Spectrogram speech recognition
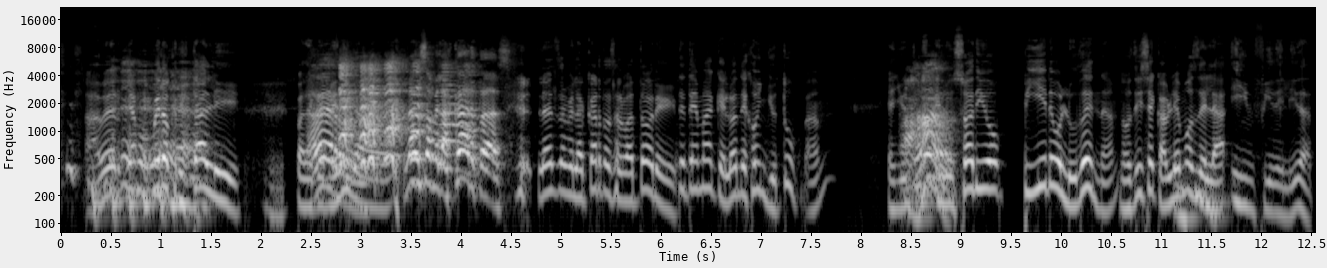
A ver, llamo Homero Cristali. Para A que ver, me diga. lánzame las cartas. Lánzame la carta, Salvatore. Este tema que lo han dejado en YouTube. ¿ah? En YouTube, Ajá. el usuario Piero Ludena nos dice que hablemos de la infidelidad.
